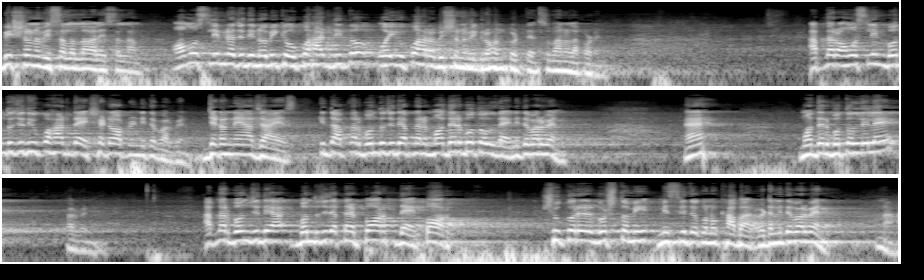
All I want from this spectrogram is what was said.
বিশ্বনবী সাল্লাহ আলাইসাল্লাম অমুসলিমরা যদি নবীকে উপহার দিত, ওই উপহারও বিশ্বনবী গ্রহণ করতেন সুবানাল্লাহ পড়েন। আপনার অমুসলিম বন্ধু যদি উপহার দেয়, সেটাও আপনি নিতে পারবেন। যেটা নেওয়া যায় কিন্তু আপনার বন্ধু যদি আপনার মদের বোতল দেয়, নিতে পারবেন? হ্যাঁ? মদের বোতল দিলে পারবেন আপনার বন্ধু যদি বন্ধু যদি আপনার পর্ক দেয়, পর্ক, শুকরের গোস্ত মিশ্রিত কোনো খাবার, ওটা নিতে পারবেন? না।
